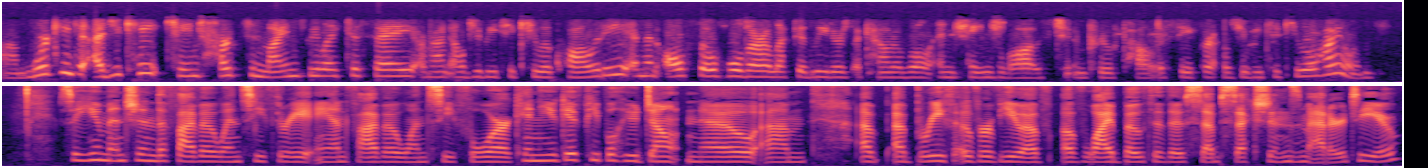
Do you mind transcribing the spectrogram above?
um, working to educate, change hearts and minds, we like to say, around LGBTQ equality, and then also hold our elected leaders accountable and change laws to improve policy for LGBTQ Ohioans. So you mentioned the 501c3 and 501c4. Can you give people who don't know um, a, a brief overview of, of why both of those subsections matter to you?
